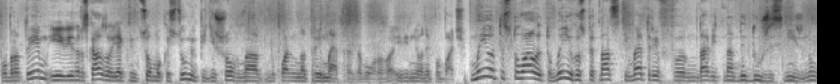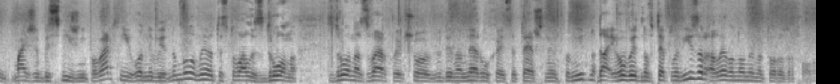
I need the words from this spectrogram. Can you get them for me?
побратим, і він розказував, як він в цьому костюмі підійшов на буквально на 3 метри до ворога, і він його не побачив. Ми його тестували, то ми його з 15 метрів е, навіть на не дуже сніжні, ну майже безсніжній поверхні його не видно було. Ми його тестували з дрона. З дрона зверху, якщо людина не рухається, теж не помітно. Да, його видно в тепловізор, але воно не на то розраховане.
